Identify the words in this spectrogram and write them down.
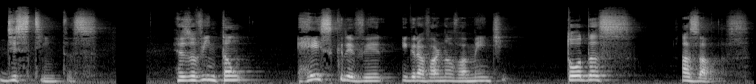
distintas. Resolvi então reescrever e gravar novamente todas as aulas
